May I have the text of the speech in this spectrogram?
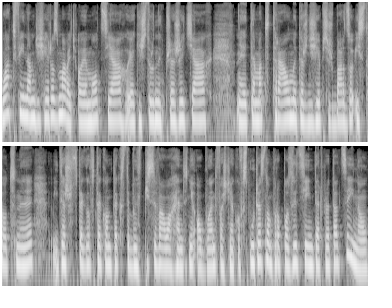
łatwiej nam dzisiaj rozmawiać o emocjach, o jakichś trudnych przeżyciach. E, temat traumy też dzisiaj przecież bardzo istotny i też w, tego, w te konteksty bym wpisywała chętnie obłęd właśnie jako współczesną propozycję interpretacyjną.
